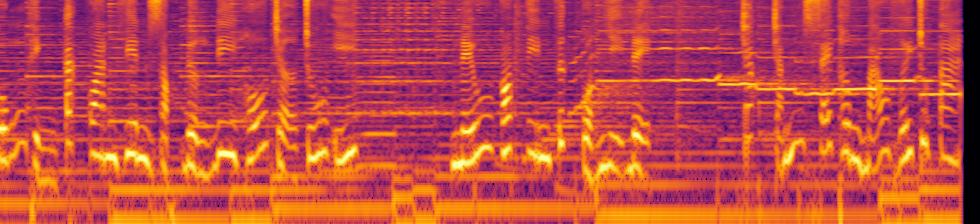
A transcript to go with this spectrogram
Cũng thỉnh các quan viên dọc đường đi hỗ trợ chú ý. Nếu có tin tức của nhị đệ chắn sẽ thông báo với chúng ta.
